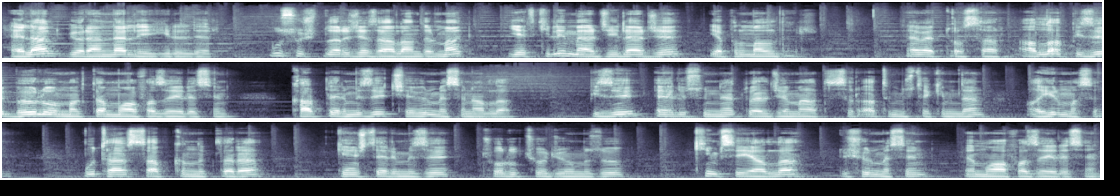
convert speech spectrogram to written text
helal görenlerle ilgilidir. Bu suçluları cezalandırmak yetkili mercilerce yapılmalıdır. Evet dostlar, Allah bizi böyle olmaktan muhafaza eylesin. Kalplerimizi çevirmesin Allah. Bizi ehli sünnet vel cemaat sırat-ı müstakimden ayırmasın. Bu tarz sapkınlıklara gençlerimizi, çoluk çocuğumuzu kimseyi Allah düşürmesin ve muhafaza eylesin.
